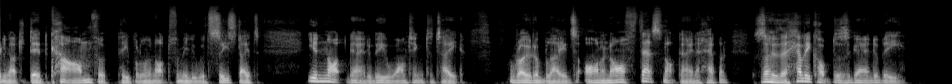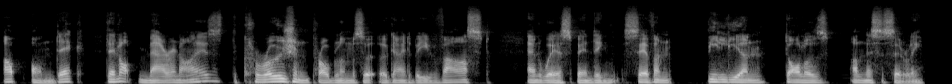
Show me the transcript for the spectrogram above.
pretty much dead calm for people who are not familiar with sea states, you're not going to be wanting to take rotor blades on and off. That's not going to happen. So the helicopters are going to be up on deck. They're not marinized. The corrosion problems are, are going to be vast. And we're spending $7 billion unnecessarily.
